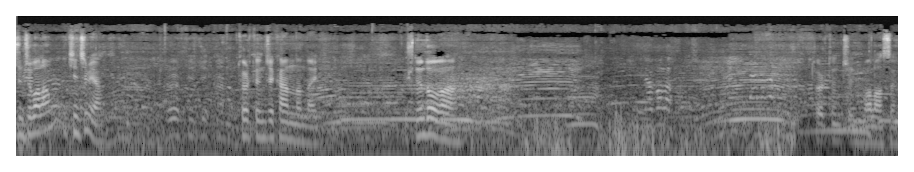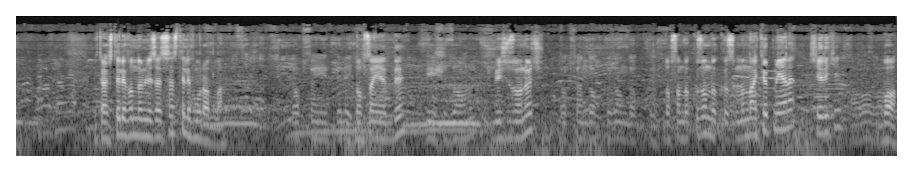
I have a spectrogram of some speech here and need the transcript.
Üçüncü bala mı? İkinci mi ya? 4. kan. 4-cü kanundayıq. Üçünü doğana. 4-cü balası. İhtiyaç telefon nömrəsi telefon vuradılar. 97 lik. 97 513 513 99 19. 99 19. Bundan köp mü yana? Şeriki? Bu.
